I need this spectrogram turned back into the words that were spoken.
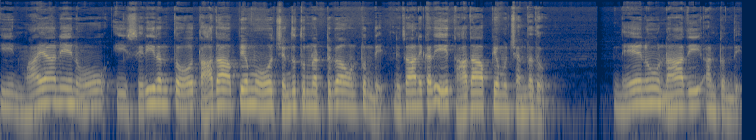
ఈ మాయా నేను ఈ శరీరంతో తాదాప్యము చెందుతున్నట్టుగా ఉంటుంది. నిజానికి అది తాదాప్యము చెందదు. నేను నాది అంటుంది.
